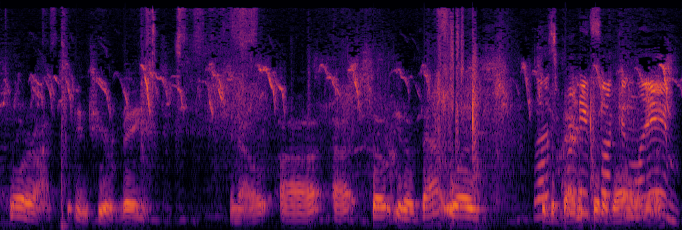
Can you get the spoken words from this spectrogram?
Clorox into your veins. You know, uh, uh, so you know that was that's pretty fucking lame.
